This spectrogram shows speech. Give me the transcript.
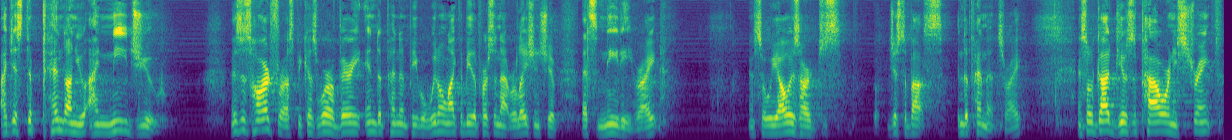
I just depend on you. I need you. This is hard for us because we're a very independent people. We don't like to be the person in that relationship that's needy, right? And so we always are just just about independence, right? And so God gives us power and His strength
